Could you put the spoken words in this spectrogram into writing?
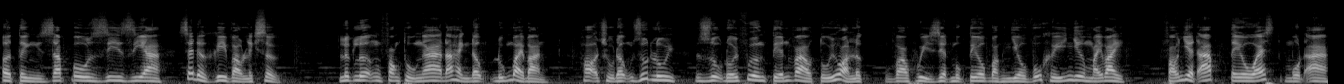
ở tỉnh Zaporizhia sẽ được ghi vào lịch sử. Lực lượng phòng thủ Nga đã hành động đúng bài bản. Họ chủ động rút lui, dụ đối phương tiến vào túi hỏa lực và hủy diệt mục tiêu bằng nhiều vũ khí như máy bay, pháo nhiệt áp TOS-1A.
